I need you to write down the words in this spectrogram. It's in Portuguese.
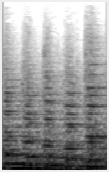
Música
